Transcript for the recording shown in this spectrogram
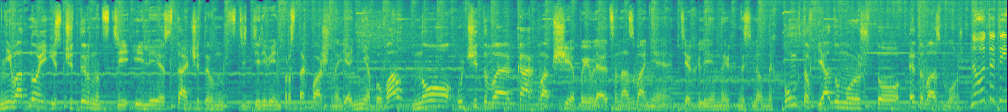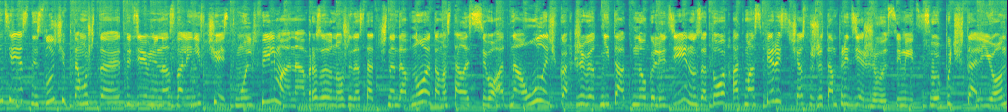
Ни в одной из 14 или 114 деревень Простоквашино я не бывал, но учитывая, как вообще появляются названия тех или иных населенных пунктов, я думаю, что это возможно. Ну вот это интересный случай, потому что эту деревню назвали не в честь мультфильма, она образована уже достаточно давно, там осталась всего одна улочка, живет не так много людей, но зато атмосферы сейчас уже там придерживаются. Имеется свой почтальон,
